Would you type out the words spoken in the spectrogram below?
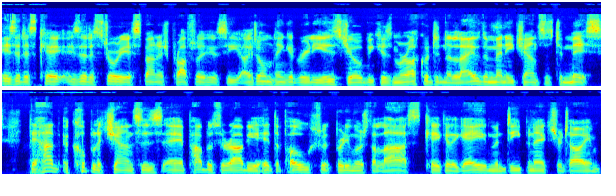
is it a is it a story of Spanish profligacy? I don't think it really is, Joe, because Morocco didn't allow them many chances to miss. They had a couple of chances. Uh, Pablo Sarabia hit the post with pretty much the last kick of the game and deep in extra time.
